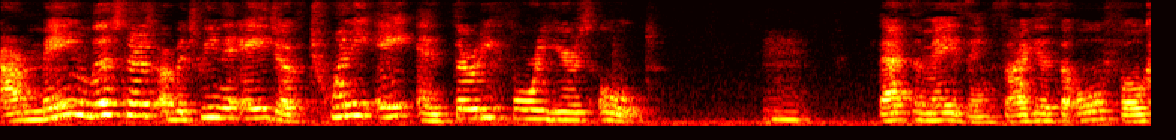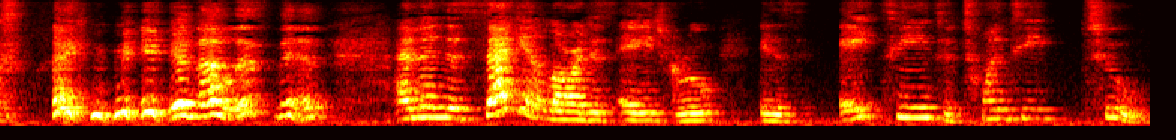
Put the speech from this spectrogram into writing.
our main listeners are between the age of 28 and 34 years old. Mm. That's amazing. So I guess the old folks like me are not listening. And then the second largest age group is 18 to 22.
